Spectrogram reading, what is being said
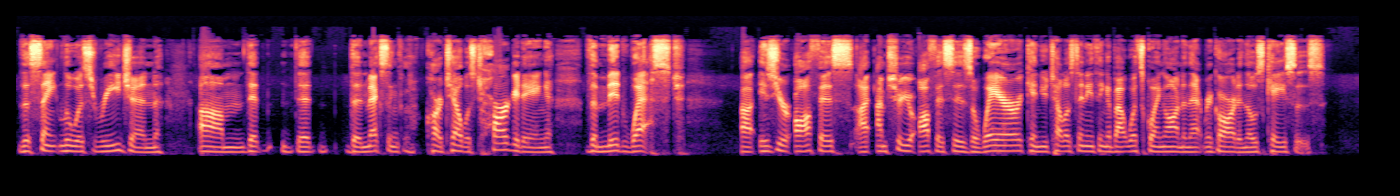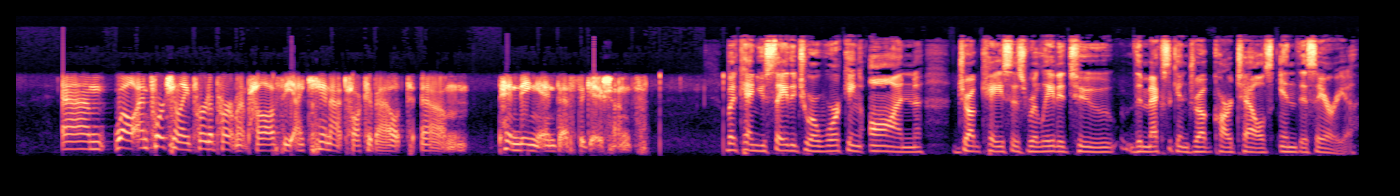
the St. Louis region. Um, that that the Mexican cartel was targeting the Midwest. Uh, is your office, I, am sure your office is aware. Can you tell us anything about what's going on in that regard in those cases? Um, well, unfortunately, per department policy, I cannot talk about um, pending investigations. But can you say that you are working on drug cases related to the Mexican drug cartels in this area?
